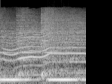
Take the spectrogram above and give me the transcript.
好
